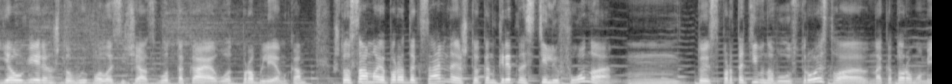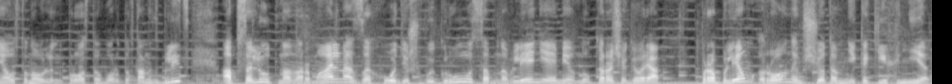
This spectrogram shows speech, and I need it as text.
я уверен, что выпала сейчас вот такая вот проблемка. Что самое парадоксальное, что конкретно с телефона, то есть с портативного устройства, на котором у меня установлен просто World of Tanks Blitz, абсолютно нормально заходишь в игру с обновлениями. Ну, короче говоря, проблем ровным счетом никаких нет.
